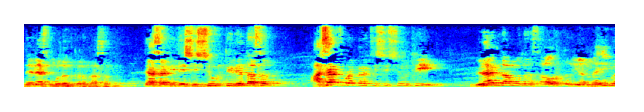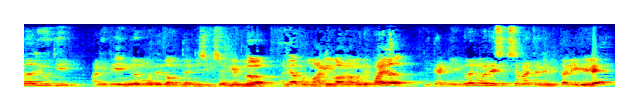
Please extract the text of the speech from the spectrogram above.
देण्यास मदत करत असत. त्यासाठी ते शिष्यवृत्ती देत असत. अशाच प्रकारची शिष्यवृत्ती विनायक दामोदर सावरकर यांनाही मिळाली होती. आणि ते इंग्लंडमध्ये जाऊन त्यांनी शिक्षण घेतलं. आणि आपण मागील भागामध्ये पाहिलं की त्यांनी इंग्लंडमध्ये शिक्षणाच्या निमित्ताने गेले.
